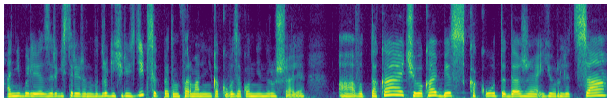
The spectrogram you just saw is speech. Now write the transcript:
Они были зарегистрированы в других юрисдикциях, поэтому формально никакого закона не нарушали. А вот такая ЧВК без какого-то даже юрлица,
